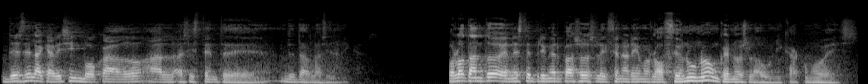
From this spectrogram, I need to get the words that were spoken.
desde la que habéis invocado al asistente de, tablas dinámicas. Por lo tanto, en este primer paso seleccionaremos la opción 1, aunque no es la única, como veis.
